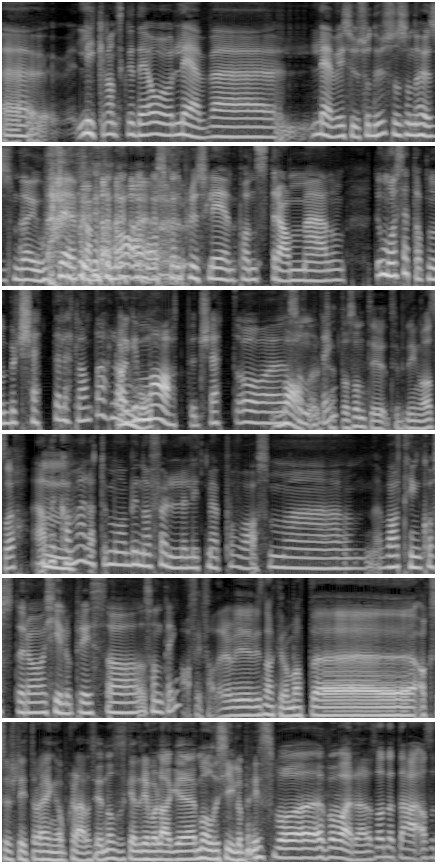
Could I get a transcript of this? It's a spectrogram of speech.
eh, like vanskelig det å leve, leve i sus og dus, sånn som det høres ut som du har gjort det fram til nå. Og nå skal du plutselig inn på en stram eh, Du må sette opp noe budsjett eller et eller annet. da Lage matbudsjett og eh, sånne ting. Matbudsjett og sånne type ting også. Ja, det Mm. kan være at du må begynne å følge litt med på hva som eh, Hva ting koster og kilopris og sånne ting. Ja, fy fader, vi, vi snakker om at eh, Aksel sliter å henge opp klærne sine, og så skal jeg drive og lage måle kilopris på, på varer her og sånn. Altså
